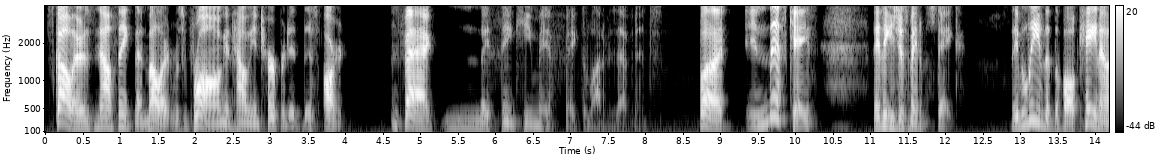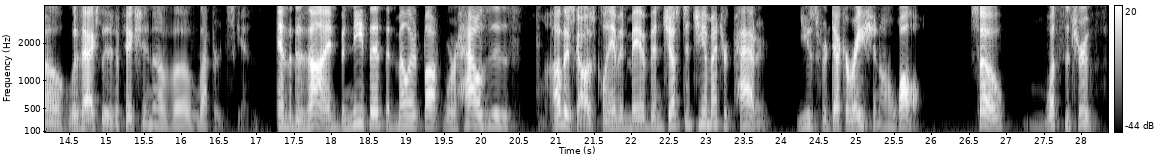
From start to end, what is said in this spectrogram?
Scholars now think that Mullert was wrong in how he interpreted this art. In fact, they think he may have faked a lot of his evidence. But in this case, they think he's just made a mistake. They believe that the volcano was actually a depiction of a leopard skin. And the design beneath it that Mullert thought were houses, other scholars claim it may have been just a geometric pattern used for decoration on a wall. So, what's the truth?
